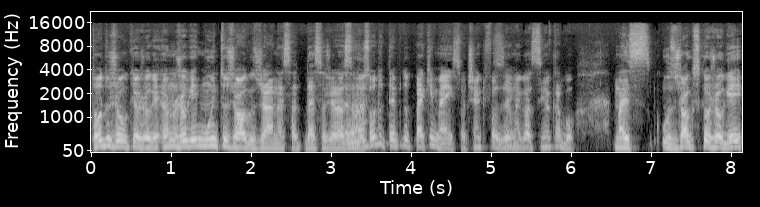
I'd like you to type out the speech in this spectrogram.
todo jogo que eu joguei, eu não joguei muitos jogos já nessa dessa geração. Aham. Eu sou do tempo do Pac-Man, só tinha que fazer Sim. um negocinho e acabou. Mas os jogos que eu joguei,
